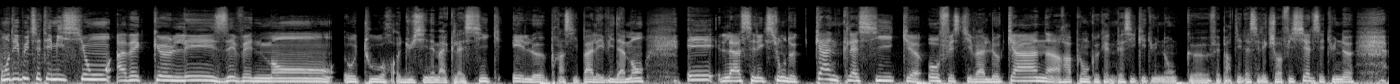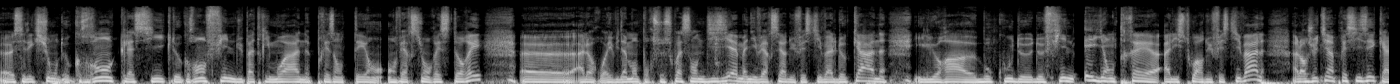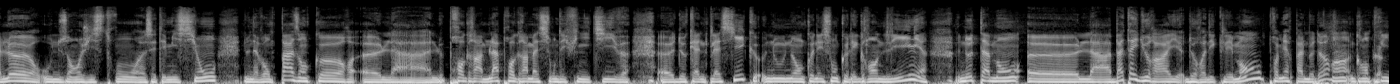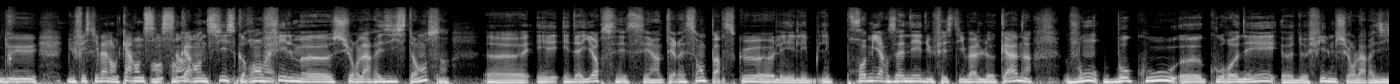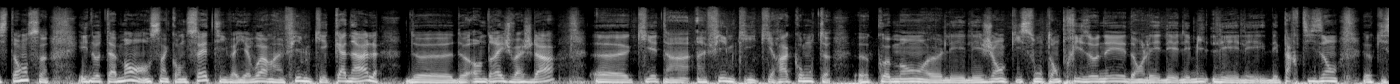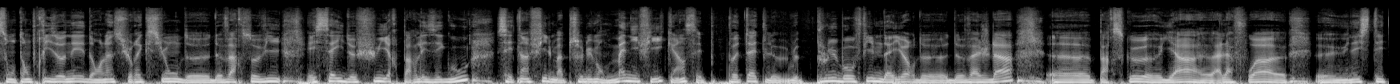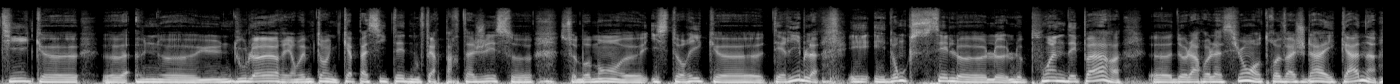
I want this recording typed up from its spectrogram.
On débute cette émission avec euh, les événements autour du cinéma classique et le principal évidemment est la sélection de Cannes classique au Festival de Cannes. Rappelons que Cannes classique est une donc euh, fait partie de la sélection officielle. C'est une euh, sélection de grands classiques, de grands films du patrimoine présentés en, version restaurée. Alors évidemment pour ce 70e anniversaire du Festival de Cannes, il y aura beaucoup de, films ayant trait à l'histoire du festival. Alors je tiens à préciser qu'à l'heure où nous enregistrons cette émission, nous n'avons pas encore euh, la, le programme, la programmation définitive euh, de Cannes Classique. Nous n'en connaissons que les grandes lignes, notamment euh, la bataille du rail de René Clément, première Palme d'Or, hein, Grand Prix du, du festival en 46. En, en hein. 46, grand Ouais. film sur la résistance. Et, et d'ailleurs, c'est intéressant parce que les, les, les premières années du Festival de Cannes vont beaucoup euh, couronner euh, de films sur la résistance. Et notamment en 57, il va y avoir un film qui est Canal de, de Andrzej Vajda, euh, qui est un, un film qui, qui raconte euh, comment euh, les, les gens qui sont emprisonnés dans les, les, les, les, partisans euh, qui sont emprisonnés dans l'insurrection de, de Varsovie essayent de fuir par les égouts. C'est un film absolument magnifique. Hein. C'est peut-être le, le plus beau film d'ailleurs de, de Vajda euh, parce que euh, il y a euh, à la fois euh, euh, une esthétique, euh, euh, euh, une douleur et en même temps une capacité de nous faire partager ce, ce moment euh, historique euh, terrible. Et, donc c'est le, le, point de départ euh, de la relation entre Vajda et Cannes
